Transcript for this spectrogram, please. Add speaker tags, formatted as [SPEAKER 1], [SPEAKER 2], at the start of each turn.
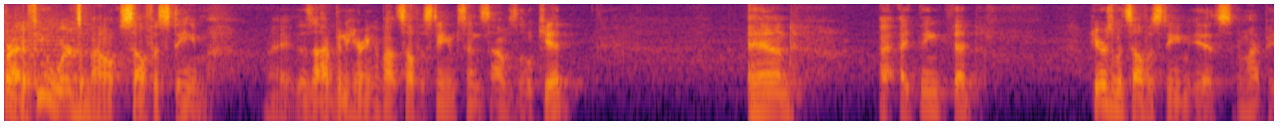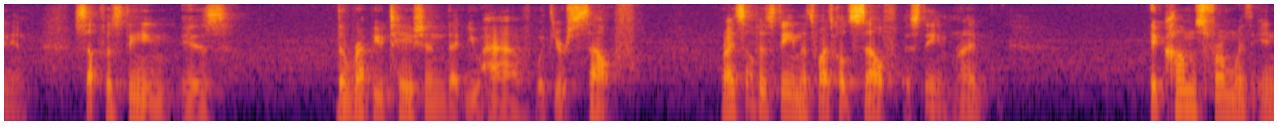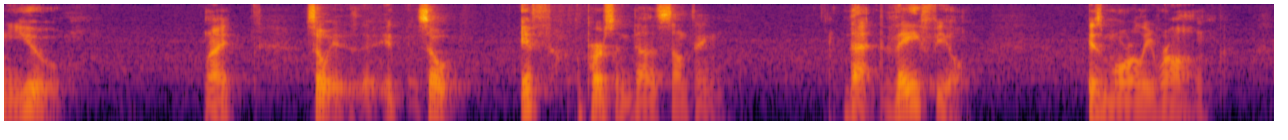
[SPEAKER 1] All right, a few words about self-esteem. Right, as I've been hearing about self-esteem since I was a little kid, and I, I think that here's what self-esteem is, in my opinion. Self-esteem is the reputation that you have with yourself. Right? Self-esteem, that's why it's called self-esteem, right? It comes from within you. Right? So, it, it, so if a person does something that they feel is morally wrong,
